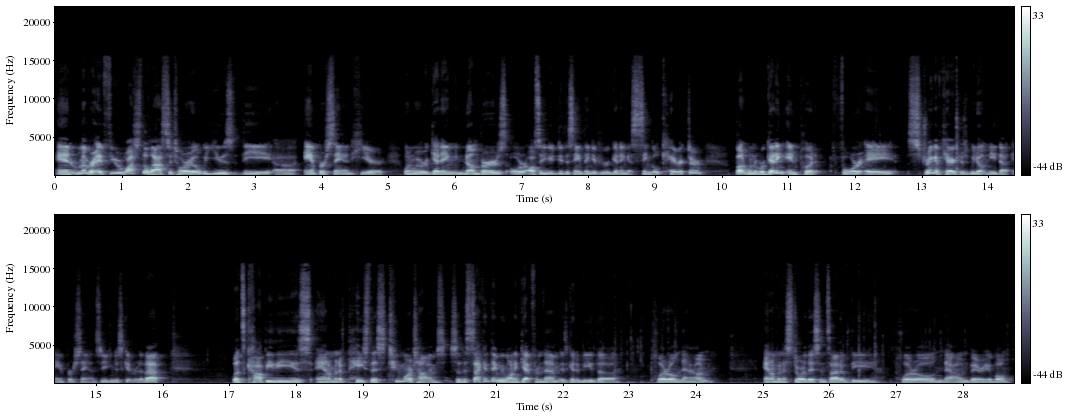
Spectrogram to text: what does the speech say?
And remember, if you watched the last tutorial, we used the uh, ampersand here when we were getting numbers, or also you do the same thing if you were getting a single character. But when we're getting input for a string of characters, we don't need that ampersand. So you can just get rid of that. Let's copy these and I'm going to paste this two more times. So the second thing we want to get from them is going to be the plural noun. And I'm going to store this inside of the plural noun variable.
